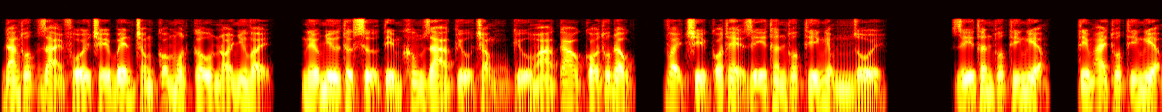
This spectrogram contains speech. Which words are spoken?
đang thuốc giải phối chế bên trong có một câu nói như vậy, nếu như thực sự tìm không ra cựu trọng cựu hoa cao có thuốc độc, vậy chỉ có thể di thân thuốc thí nghiệm rồi dĩ thân thuốc thí nghiệm, tìm ai thuốc thí nghiệm,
